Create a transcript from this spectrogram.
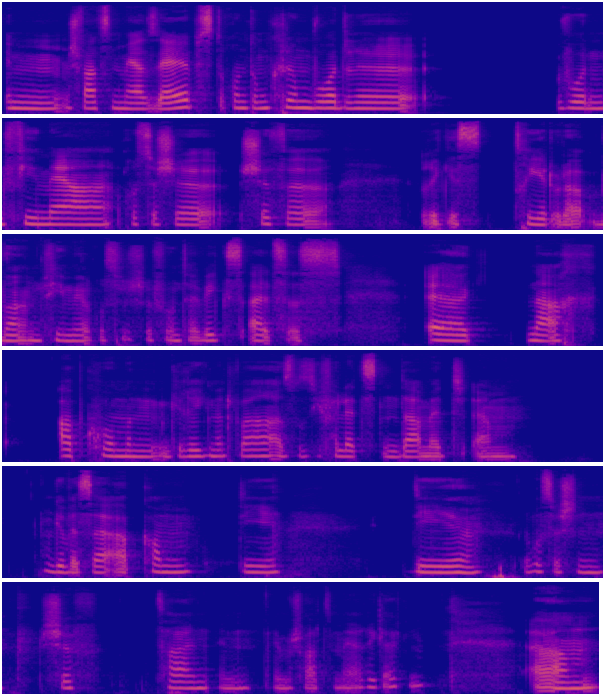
im Schwarzen Meer selbst, rund um Krim, wurde, wurden viel mehr russische Schiffe registriert oder waren viel mehr russische Schiffe unterwegs, als es äh, nach Abkommen geregnet war. Also sie verletzten damit ähm, gewisse Abkommen, die die russischen Schiffzahlen in, im Schwarzen Meer regelten. Ähm,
